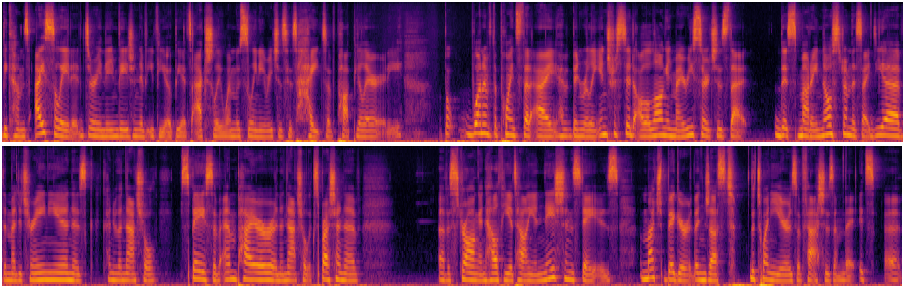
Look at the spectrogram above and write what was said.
becomes isolated during the invasion of Ethiopia. It's actually when Mussolini reaches his height of popularity. But one of the points that I have been really interested all along in my research is that this Mare Nostrum, this idea of the Mediterranean as kind of the natural space of empire and the natural expression of of a strong and healthy Italian nation state is much bigger than just the 20 years of fascism. That it's a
